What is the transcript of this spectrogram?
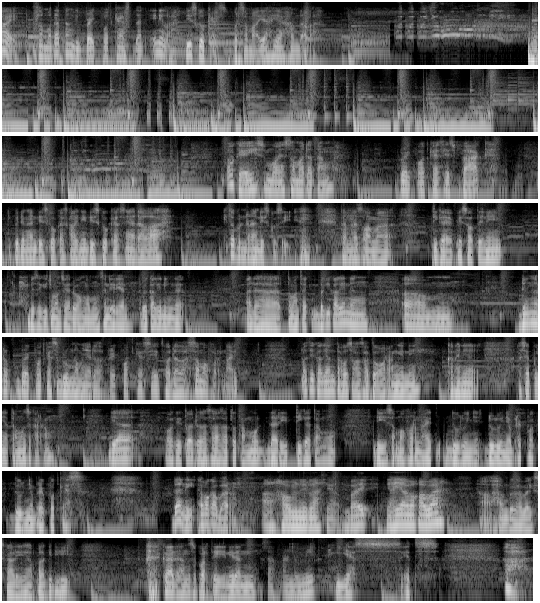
Hai, selamat datang di Break Podcast dan inilah Discocast bersama Yahya Hamdallah. Oke, semuanya selamat datang. Break Podcast is back. Tapi dengan Discocast kali ini Discocastnya adalah kita beneran diskusi. Karena selama tiga episode ini basically cuma saya doang ngomong sendirian. Tapi kali ini enggak. Ada teman saya. Bagi kalian yang um, dengar Break Podcast sebelum namanya adalah Break Podcast yaitu adalah sama Fortnite. Pasti kalian tahu salah satu orang ini karena ini saya punya tamu sekarang. Dia waktu itu adalah salah satu tamu dari tiga tamu di sama Fortnite dulunya dulunya breakpot dulunya break podcast. Dani, apa kabar? Alhamdulillah ya baik. Yahya apa kabar? Alhamdulillah baik sekali, apalagi di keadaan seperti ini dan Masa pandemi. yes, it's ah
